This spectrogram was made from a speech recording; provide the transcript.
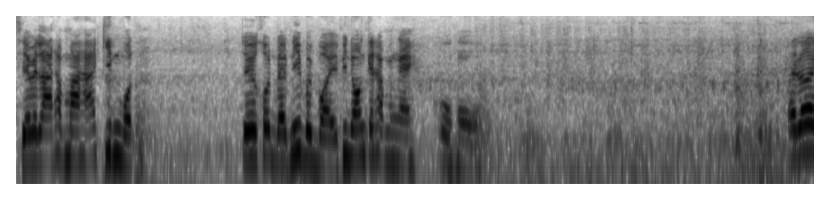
เสียเวลาทำมาหากินหมด เจอคนแบบนี้บ่อยๆ พี่น้องแกทำยังไง โอ้โห ไปเลย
